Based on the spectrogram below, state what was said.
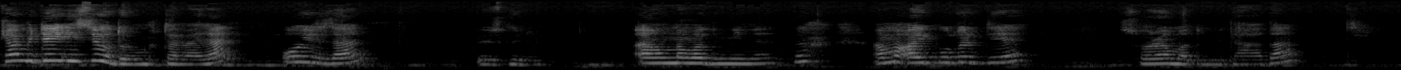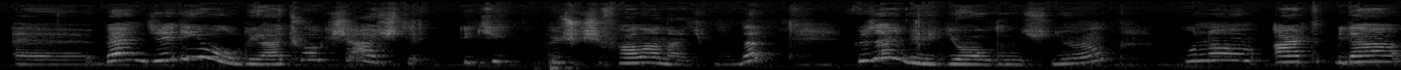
Can bir de izliyordur muhtemelen. O yüzden üzgünüm. Anlamadım yine. ama ayıp olur diye soramadım bir daha da. Ee, bence iyi oldu ya. Çoğu kişi açtı. 2 3 kişi falan açmadı. Güzel bir video olduğunu düşünüyorum. Bunu artık bir daha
